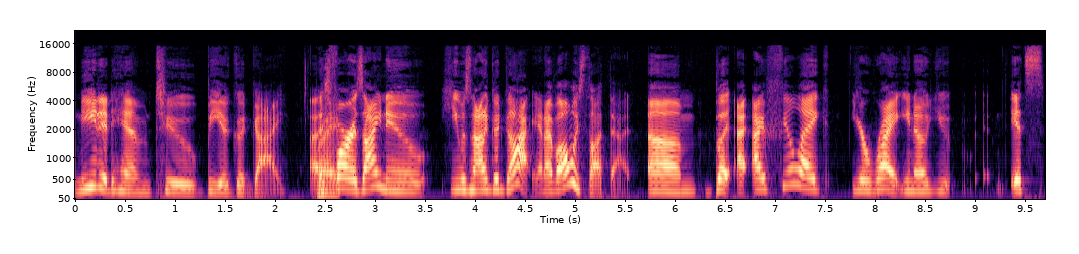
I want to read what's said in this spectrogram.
needed him to be a good guy. As far as I knew, he was not a good guy, and I've always thought that. Um, but I, I feel like you're right. You know, you it's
